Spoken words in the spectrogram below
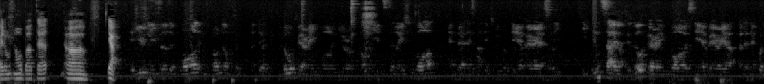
I don't know about that. Uh, They usually build a wall in front of the, the load bearing wall in Europe called the installation wall, and that has nothing to do with the air barrier. So the, the inside of the load bearing wall is the air but then they put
